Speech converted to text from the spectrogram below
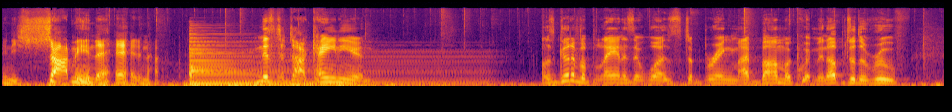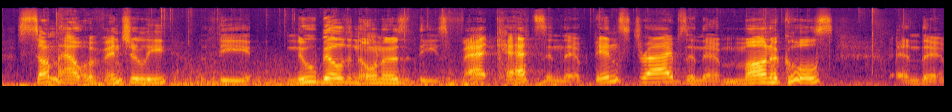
And he shot me in the head. And I, Mr. Tarkanian. As good of a plan as it was to bring my bomb equipment up to the roof, somehow eventually the new building owners, these fat cats in their pinstripes and their monocles and their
